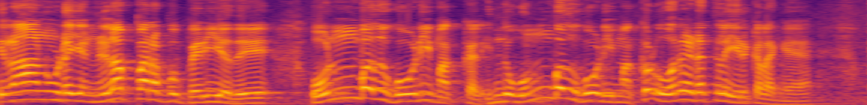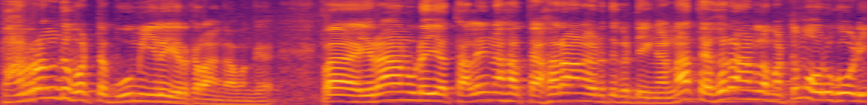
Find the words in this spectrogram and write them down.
ஈரானுடைய நிலப்பரப்பு பெரியது. ஒன்பது கோடி மக்கள். இந்த ஒன்பது கோடி மக்கள் ஒரு இடத்துல இருக்கலைங்க. பறந்துபட்ட பூமியில் இருக்கிறாங்க அவங்க. இப்போ ஈரானுடைய தலைநகர் தெஹரான் எடுத்துக்கிட்டிங்கன்னா தெஹரானில் மட்டும் ஒரு கோடி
